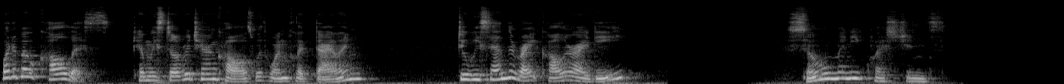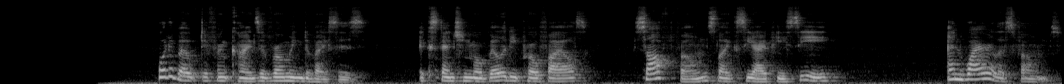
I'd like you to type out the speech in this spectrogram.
What about call lists? Can we still return calls with one click dialing? Do we send the right caller ID? So many questions. What about different kinds of roaming devices? Extension mobility profiles, soft phones like CIPC, and wireless phones,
